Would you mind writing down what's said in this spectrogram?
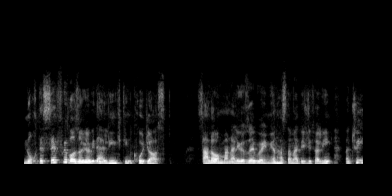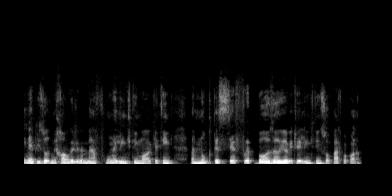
نقطه صفر بازاریابی در لینکدین کجاست؟ سلام من علیرضا ابراهیمیان هستم از دیجیتالینگ و توی این اپیزود می‌خوام راجع به مفهوم LinkedIn marketing و نقطه صفر بازاریابی توی لینکدین صحبت بکنم.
